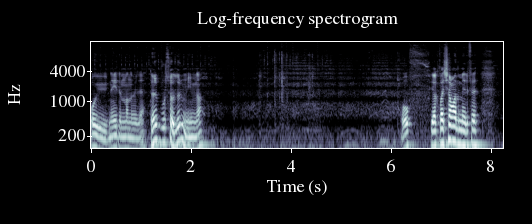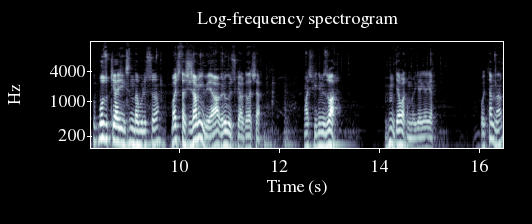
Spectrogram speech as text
Oy neydim lan öyle. Dönüp vursa ölür müyüm lan? Of yaklaşamadım herife. Çok bozuk ya Jinx'in W'su. Maçı taşıyacağım gibi ya öyle gözüküyor arkadaşlar. Maç filmimiz var. Hı, gel bakayım buraya gel gel gel. Oytem lan.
